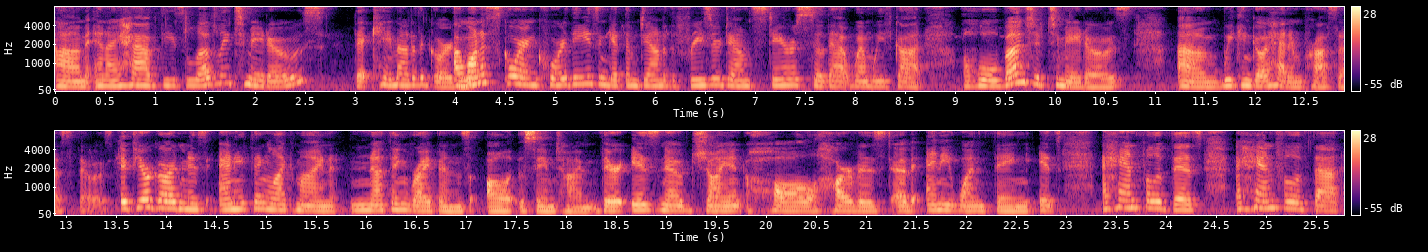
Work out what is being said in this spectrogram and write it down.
Um, and I have these lovely tomatoes that came out of the garden. I want to score and core these and get them down to the freezer downstairs so that when we've got a whole bunch of tomatoes, um, we can go ahead and process those. If your garden is anything like mine, nothing ripens all at the same time. There is no giant haul harvest of any one thing. It's a handful of this, a handful of that,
